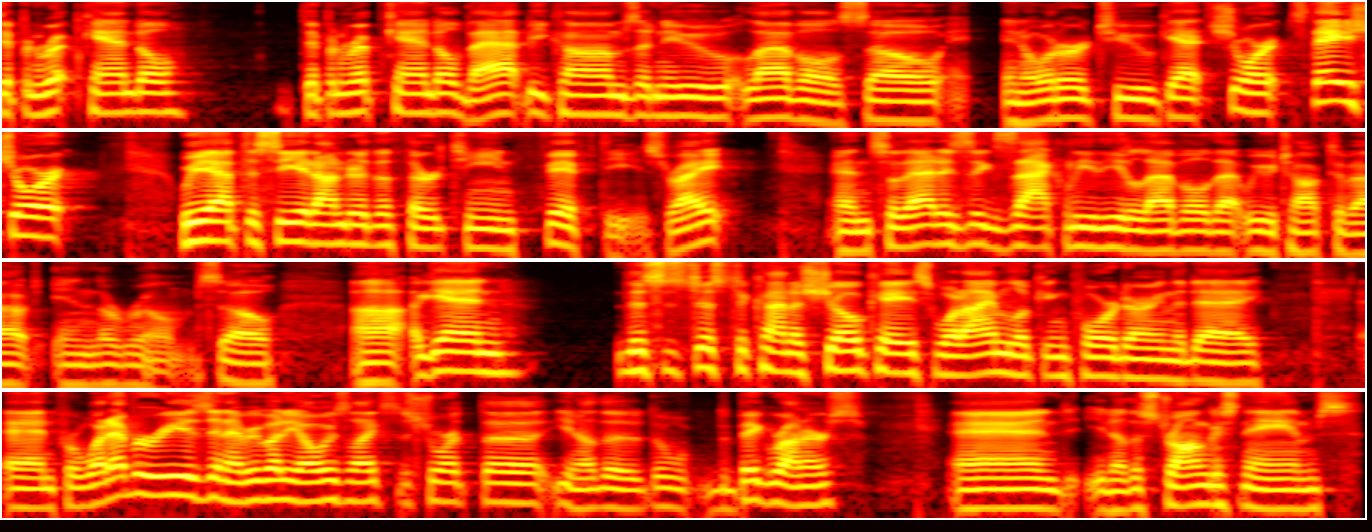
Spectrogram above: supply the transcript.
dip and rip candle, dip and rip candle, that becomes a new level. So in order to get short, stay short, we have to see it under the 1350s, right? And so that is exactly the level that we talked about in the room. So uh, again, this is just to kind of showcase what I'm looking for during the day. And for whatever reason, everybody always likes to short the, you know, the, the, the big runners and, you know, the strongest names.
